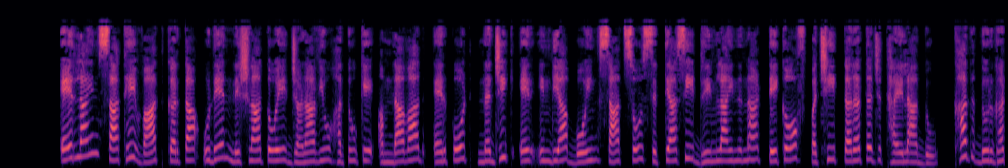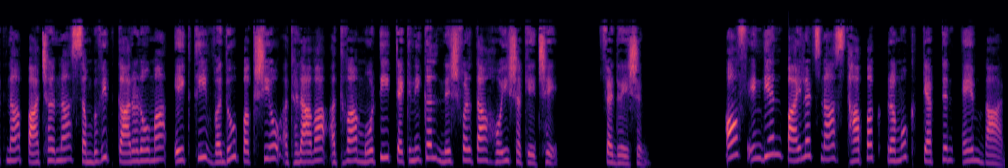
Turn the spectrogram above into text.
એરલાઇન સાથે વાત કરતા ઉડેન નિષ્ણાતોએ જણાવ્યું હતું કે અમદાવાદ એરપોર્ટ નજીક એર ઇન્ડિયા બોઇંગ સાતસો સિત્યાસી ડ્રીમલાઇનના ટેકઓફ પછી તરત જ થયેલા દુઃખદ દુર્ઘટના પાછળના સંભવિત કારણોમાં એકથી વધુ પક્ષીઓ અથડાવા અથવા મોટી ટેકનિકલ નિષ્ફળતા હોઈ શકે છે. ફેડરેશન ઓફ ઇન્ડિયન પાયલટ્સના સ્થાપક પ્રમુખ કેપ્ટન એમ બાર.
